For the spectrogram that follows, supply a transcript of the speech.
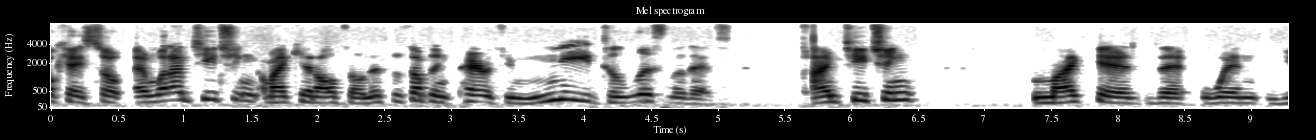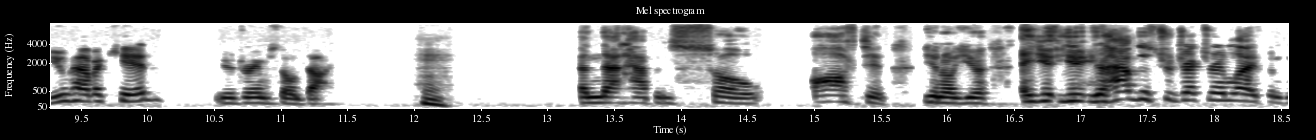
okay. So, and what I'm teaching my kid also, and this is something parents you need to listen to this. I'm teaching my kid that when you have a kid, your dreams don't die, Hmm. and that happens so often. You know, you you, you you have this trajectory in life, and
